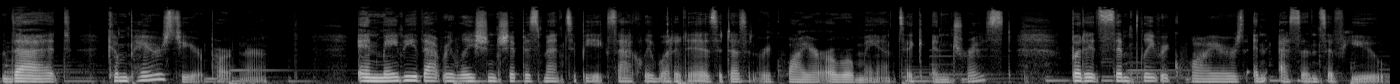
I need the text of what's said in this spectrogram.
that compares to your partner. And maybe that relationship is meant to be exactly what it is. It doesn't require a romantic interest, but it simply requires an essence of you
